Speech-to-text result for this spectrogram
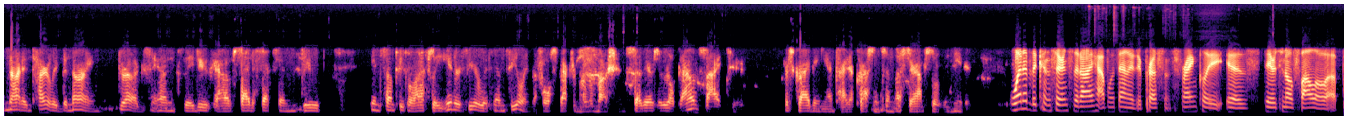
not entirely benign drugs, and they do have side effects and do, in some people, actually interfere with them feeling the full spectrum of emotions. So there's a real downside to prescribing antidepressants unless they're absolutely needed. One of the concerns that I have with antidepressants, frankly, is there's no follow up.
